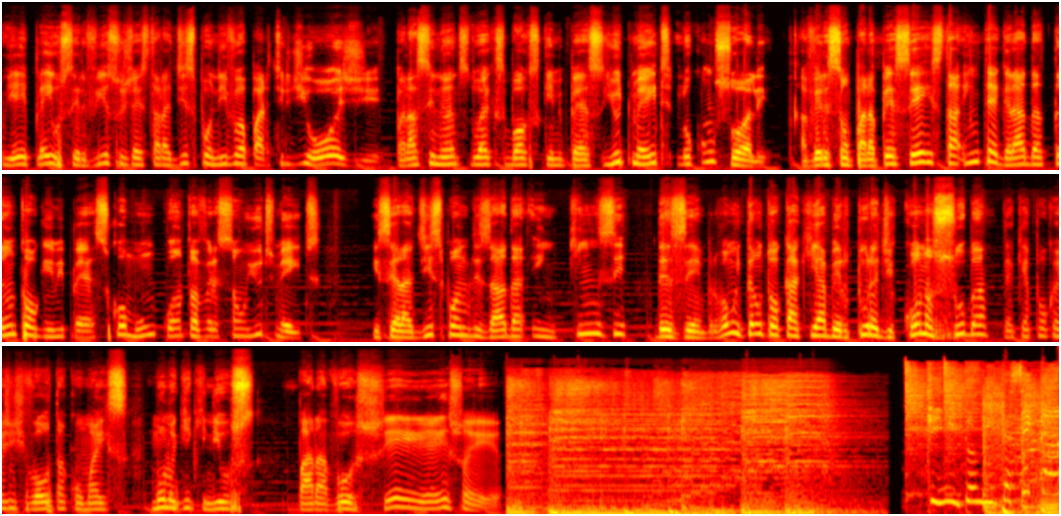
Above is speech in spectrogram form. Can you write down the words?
o EA Play, o serviço já estará disponível a partir de hoje para assinantes do Xbox Game Pass Ultimate no console. A versão para PC está integrada tanto ao Game Pass comum quanto à versão Ultimate e será disponibilizada em 15 de dezembro. Vamos então tocar aqui a abertura de Konosuba. Daqui a pouco a gente volta com mais Mono Geek News para você. É isso aí. 君と見た世界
